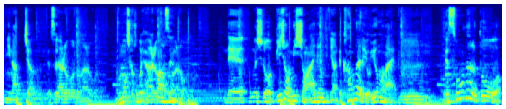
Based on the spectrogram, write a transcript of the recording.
になっちゃうんです。なるほど、なるほど。もしくはほぼ100%。で、むしろビジョン、ミッション、アイデンティティなんて考える余裕もない。で、そうなると、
